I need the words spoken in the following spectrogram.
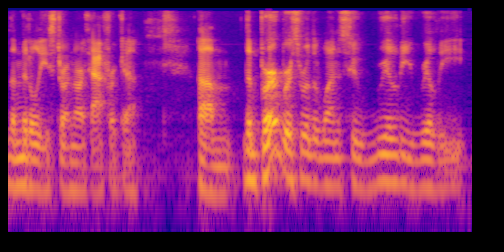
the Middle East or North Africa. Um, the Berbers were the ones who really, really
